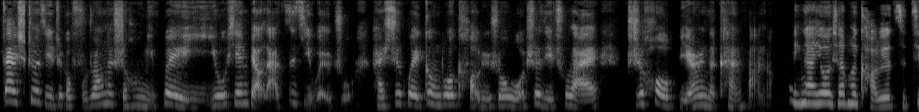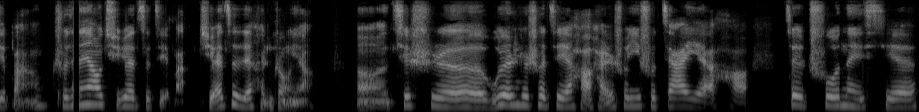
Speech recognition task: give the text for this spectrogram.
在设计这个服装的时候，你会以优先表达自己为主，还是会更多考虑说我设计出来之后别人的看法呢？应该优先会考虑自己吧。首先要取悦自己吧，取悦自己很重要。嗯，其实无论是设计也好，还是说艺术家也好，最初那些。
